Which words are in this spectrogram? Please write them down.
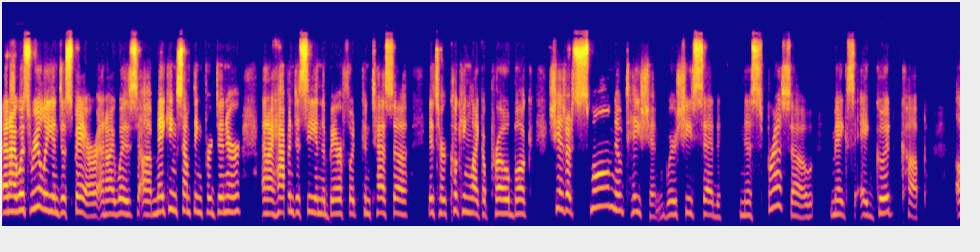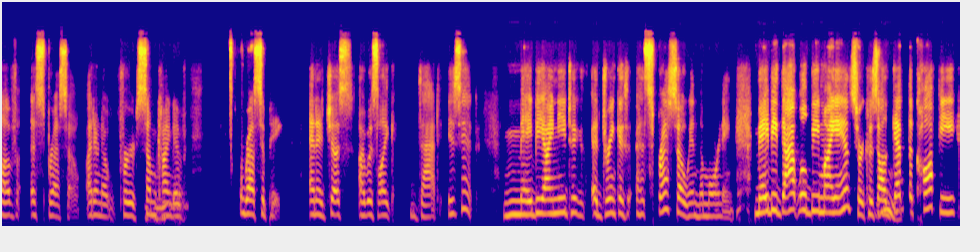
And I was really in despair. And I was uh, making something for dinner, and I happened to see in the Barefoot Contessa, it's her Cooking Like a Pro book. She had a small notation where she said, Nespresso makes a good cup of espresso. I don't know, for some kind of recipe. And it just, I was like, that is it. Maybe I need to uh, drink es- espresso in the morning. Maybe that will be my answer because I'll Mm. get the coffee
